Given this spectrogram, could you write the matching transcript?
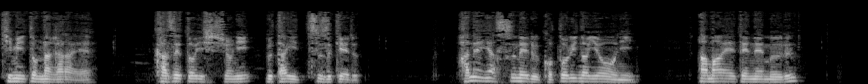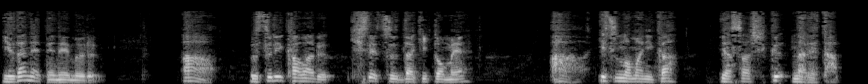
君とながらへ、風と一緒に歌い続ける。羽休める小鳥のように、甘えて眠る、委ねて眠る。ああ、移り変わる季節抱き止め。ああ、いつの間にか優しくなれた。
